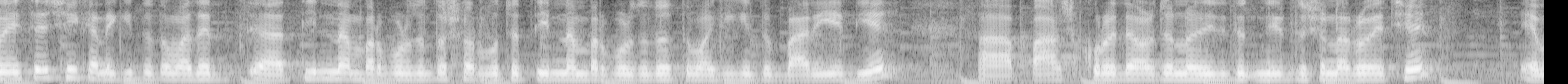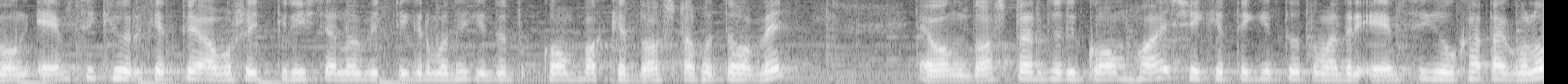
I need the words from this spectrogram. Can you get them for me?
রয়েছে, সেখানে কিন্তু তোমাদের তিন নাম্বার পর্যন্ত, সর্বোচ্চ তিন নাম্বার পর্যন্ত তোমাকে কিন্তু বাড়িয়ে দিয়ে পাস করে দেওয়ার জন্য নির্দেশনা রয়েছে। এবং এমসিকিউর ক্ষেত্রে অবশ্যই তিরিশটা নৈবিত্তিকের মধ্যে কিন্তু কমপক্ষে দশটা হতে হবে। এবং দশটার যদি কম হয়, সেক্ষেত্রে কিন্তু তোমাদের এমসিকিউ খাতাগুলো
